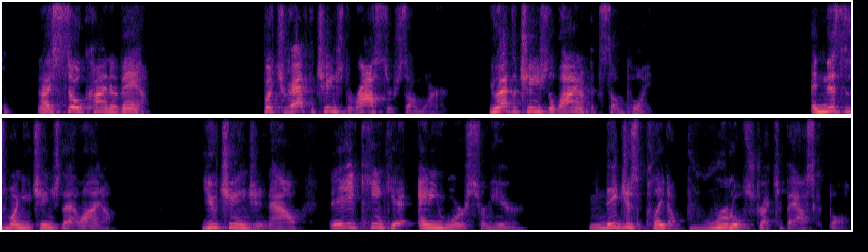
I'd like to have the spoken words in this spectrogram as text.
And I still kind of am. But you have to change the roster somewhere. You have to change the lineup at some point. And this is when you change that lineup. You change it now. It can't get any worse from here. I mean, they just played a brutal stretch of basketball.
